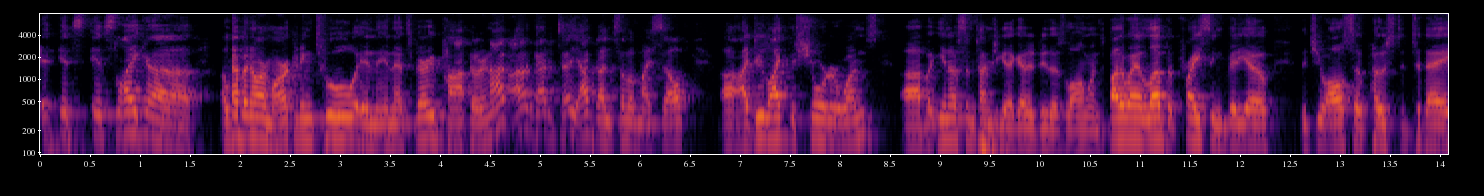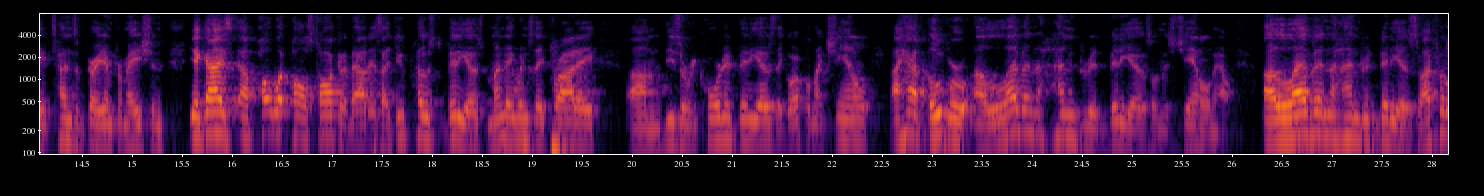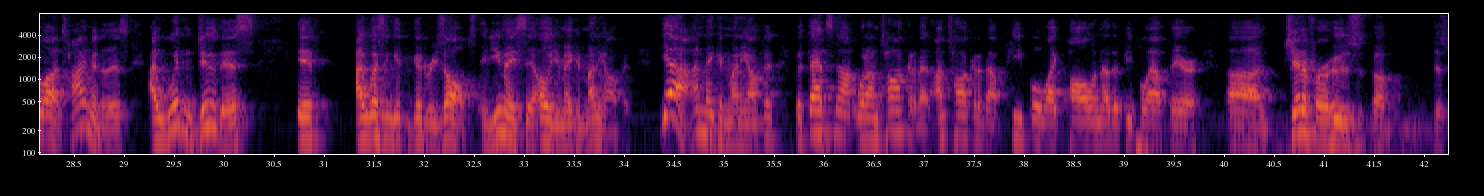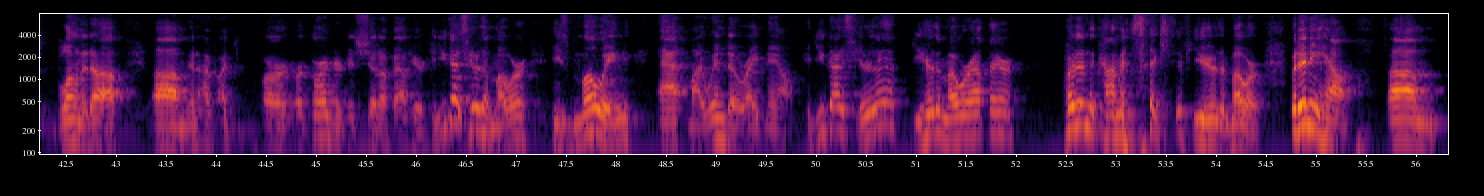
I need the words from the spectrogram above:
it's, it's like, a, a webinar marketing tool and, and that's very popular. And I've, I've got to tell you, I've done some of myself. Uh, I do like the shorter ones, uh, but you know, sometimes you gotta go to do those long ones. By the way, I love the pricing video that you also posted today. Tons of great information. Yeah, guys, uh, Paul, what Paul's talking about is I do post videos Monday, Wednesday, Friday. Um, these are recorded videos. They go up on my channel. I have over 1100 videos on this channel now, 1100 videos. So I put a lot of time into this. I wouldn't do this if I wasn't getting good results. And you may say, oh, you're making money off it. Yeah, I'm making money off it, but that's not what I'm talking about. I'm talking about people like Paul and other people out there. Uh, Jennifer, who's uh, just blown it up. Um, and I, I, our, our gardener just shut up out here. Can you guys hear the mower? He's mowing at my window right now. Could you guys hear that? Do you hear the mower out there? Put it in the comment section if you hear the mower. But anyhow, um,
